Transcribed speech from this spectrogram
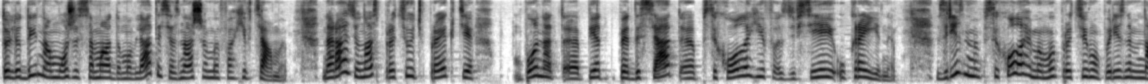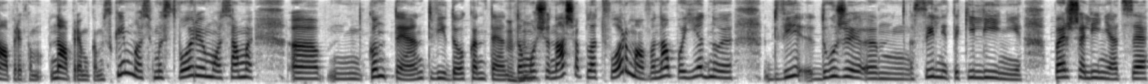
то людина може сама домовлятися з нашими фахівцями. Наразі у нас працюють в проєкті понад е, п'ят- 50 е, психологів зі всієї України. З різними психологами ми працюємо по різним напрямкам. напрямкам. З кимось ми створюємо саме е, контент, відеоконтент, тому що наша платформа вона поєднує дві дуже ем, сильні такі лінії. Перша лінія це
